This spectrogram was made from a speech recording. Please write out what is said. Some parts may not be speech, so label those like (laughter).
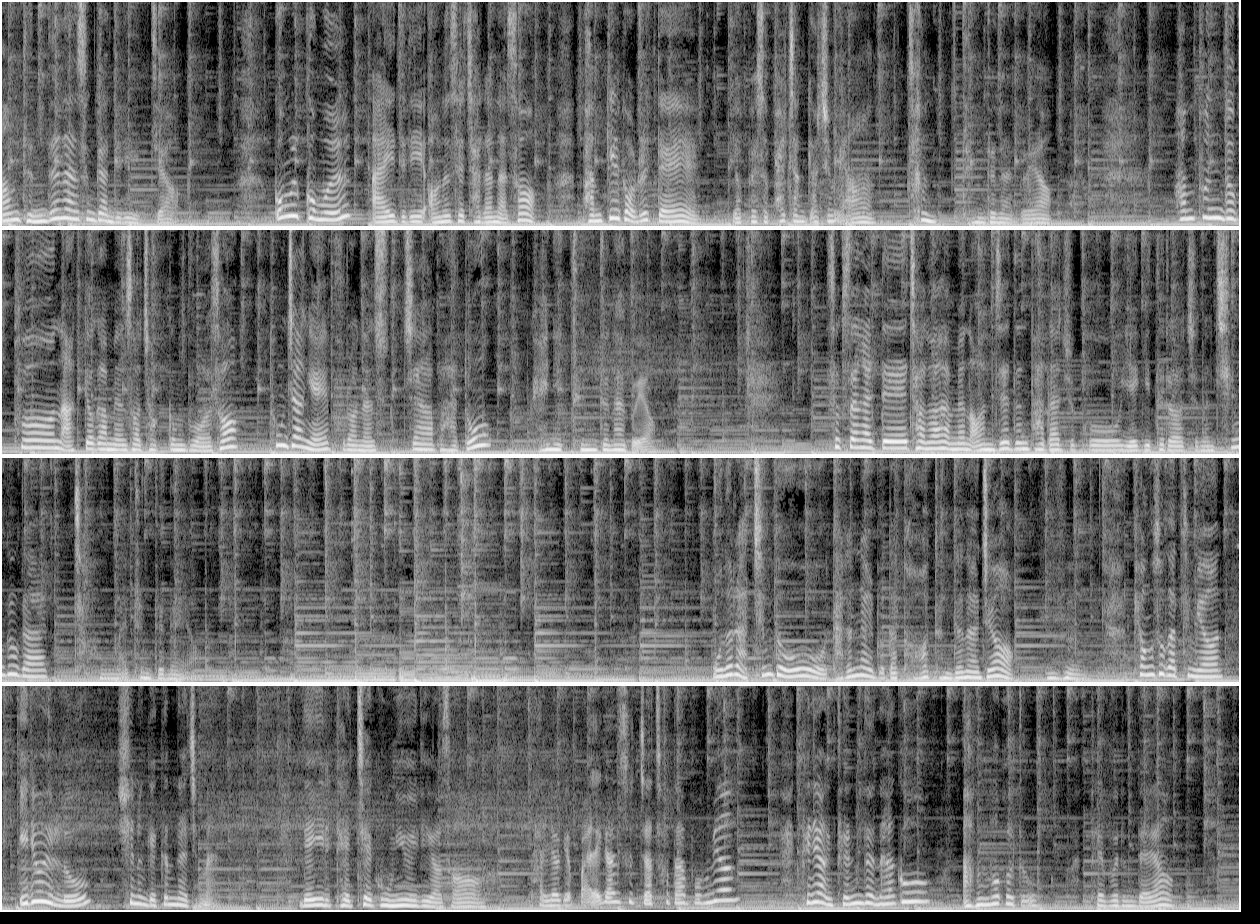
마음 든든한 순간들이 있죠. 꼬물꼬물 아이들이 어느새 자라나서 밤길 걸을 때 옆에서 팔짱 껴주면 참 든든하고요. 한 푼두푼 아껴가면서 적금 부어서 통장에 불어난 숫자 봐도 괜히 든든하고요. 속상할 때 전화하면 언제든 받아주고 얘기 들어주는 친구가 정말 든든해요. 오늘 아침도 다른 날보다 더 든든하죠? (laughs) 평소 같으면 일요일로 쉬는 게 끝나지만 내일 대체 공휴일이어서 달력에 빨간 숫자 쳐다보면 그냥 든든하고 안 먹어도 배부른데요.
